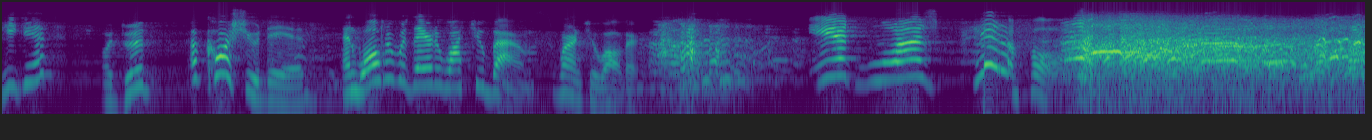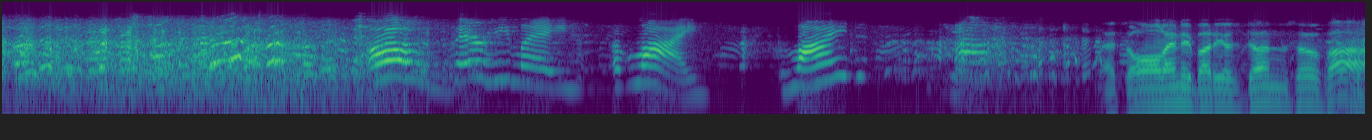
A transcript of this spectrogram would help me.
He did? I did? Of course you did. And Walter was there to watch you bounce, weren't you, Walter? It was pitiful. oh, there he lay. Uh, lie. Lied? That's all anybody has done so far.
